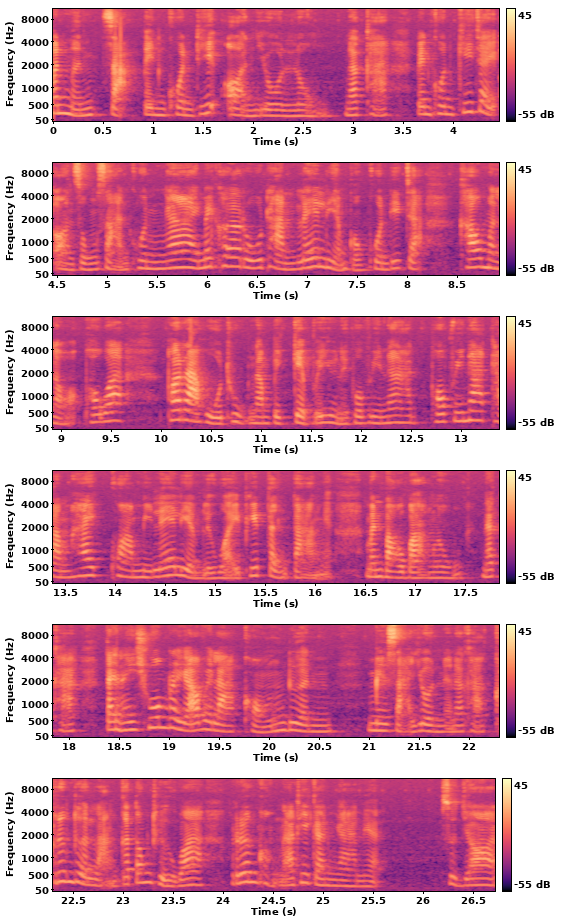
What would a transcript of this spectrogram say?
มันเหมือนจะเป็นคนที่อ่อนโยนลงนะคะ เป็นคนขี้ใจอ่อนสงสารคนง่าย ไม่ค่อยรู้ทันเล่ห์เหลี่ยมของคนที่จะเข้ามาหลอก เพราะว่า พราะราหูถูกนำไปเก็บไว้อยู่ในภพวินาศภพวินาศทำให้ความมีเล่ห์เหลี่ยมหรือไหวพริบต่างๆ เนี่ย มันเบาบางลงนะคะ แต่ในช่วงระยะเวลาของเดือนเมษายนเนี่ยนะคะ ครึ่งเดือนหลังก็ต้องถือว่าเรื่องของหน้าที่การงานเนี่ยสุดยอด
